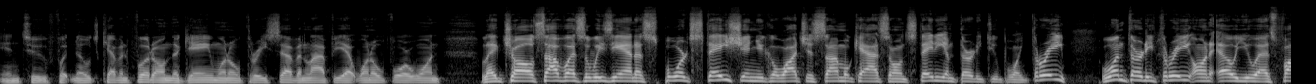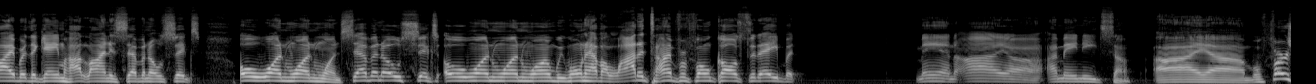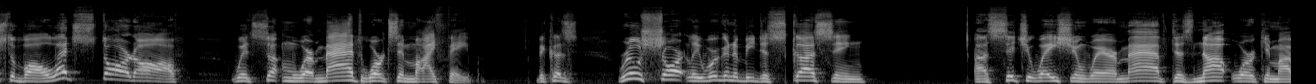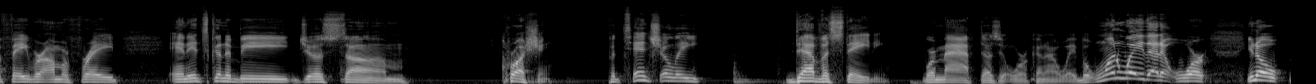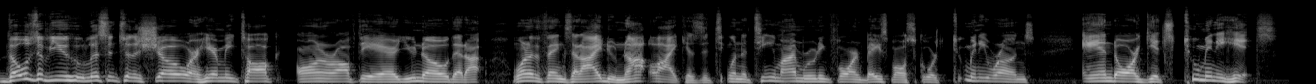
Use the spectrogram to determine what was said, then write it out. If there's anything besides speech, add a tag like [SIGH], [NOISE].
into footnotes. Kevin Foote on the game 1037 Lafayette 1041 Lake Charles, Southwest Louisiana Sports Station. You can watch us simulcast on Stadium 32.3, 133 on LUS Fiber. The game hotline is 706 0111. 706 0111. We won't have a lot of time for phone calls today, but man, I uh, I may need some. I um, well, first of all, let's start off with something where math works in my favor, because real shortly we're going to be discussing a situation where math does not work in my favor. I'm afraid, and it's going to be just um, crushing, potentially devastating where math doesn't work in our way. But one way that it worked, you know, those of you who listen to the show or hear me talk on or off the air, you know that I one of the things that I do not like is that when the team I'm rooting for in baseball scores too many runs and or gets too many hits.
